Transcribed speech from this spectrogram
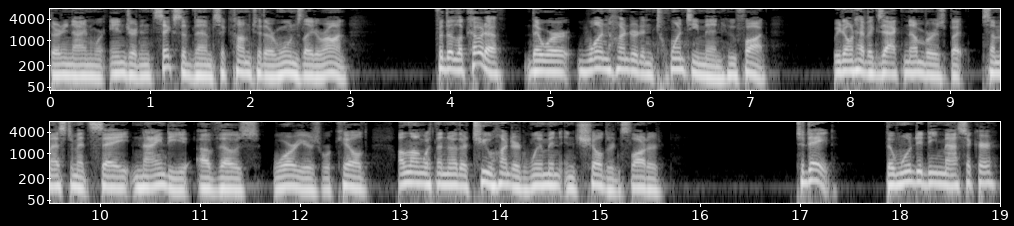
39 were injured, and six of them succumbed to their wounds later on. For the Lakota, there were 120 men who fought. We don't have exact numbers, but some estimates say 90 of those warriors were killed, along with another 200 women and children slaughtered. To date, the Wounded Knee Massacre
